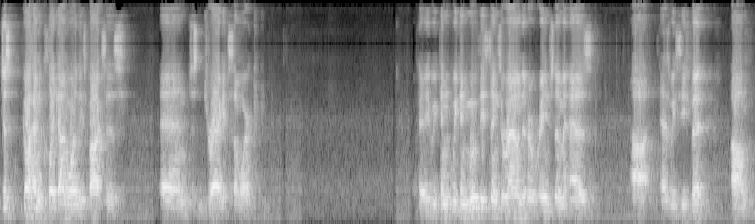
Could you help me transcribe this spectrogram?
just go ahead and click on one of these boxes and just drag it somewhere. Okay, we can we can move these things around and arrange them as uh, as we see fit. Um,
